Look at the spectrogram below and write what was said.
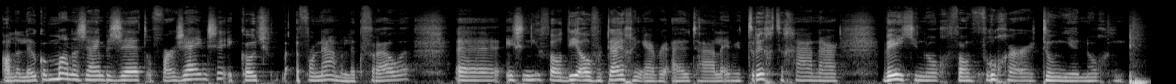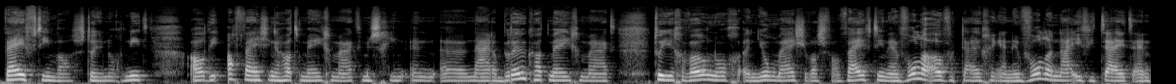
alle leuke mannen zijn bezet of waar zijn ze? Ik coach voornamelijk vrouwen. Uh, is in ieder geval die overtuiging er weer uithalen en weer terug te gaan naar, weet je nog van vroeger toen je nog 15 was, toen je nog niet al die afwijzingen had meegemaakt, misschien een uh, nare breuk had meegemaakt, toen je gewoon nog een jong meisje was van 15 en volle overtuiging en in volle naïviteit en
